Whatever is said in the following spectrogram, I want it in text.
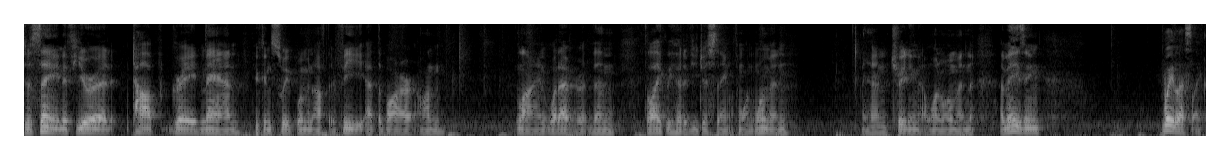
to seen if you a top great man you can swipe women off the feed at the bar in line whatever then the like we her you to seen an women amazing we last like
